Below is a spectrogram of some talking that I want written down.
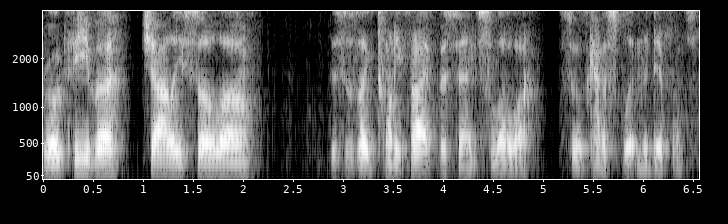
Road Fever, Charlie solo. This is like 25% slower, so it's kind of splitting the difference.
